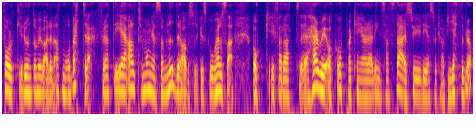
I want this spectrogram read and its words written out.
folk runt om i världen att må bättre. För att det är allt för många som lider av psykisk ohälsa. Och ifall att eh, Harry och Oprah kan göra en insats där så är det såklart jättebra.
